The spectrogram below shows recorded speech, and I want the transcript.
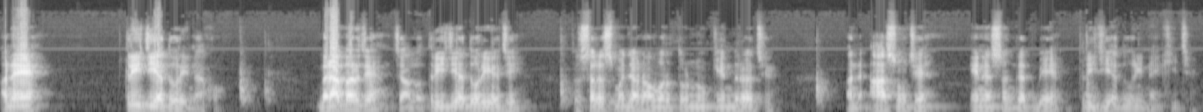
અને ત્રિજ્યા દોરી નાખો. બરાબર છે? ચાલો ત્રિજ્યા દોરીએ છીએ. તો સરસ મજાનું વર્તુળનું કેન્દ્ર છે. અને આ શું છે? એને સંગત બે ત્રિજ્યા દોરી નાખી છે.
